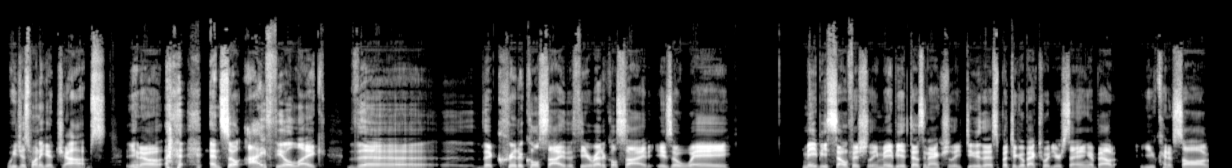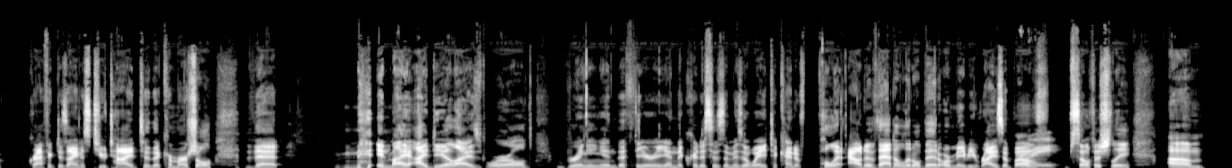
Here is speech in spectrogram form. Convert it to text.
we just want to get jobs you know? And so i feel like the the critical side the theoretical side is a way maybe selfishly maybe it doesn't actually do this but to go back to what you're saying about you kind of saw graphic design as too tied to the commercial that in my idealized world bringing in the theory and the criticism is a way to kind of pull it out of that a little bit or maybe rise above right. selfishly um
